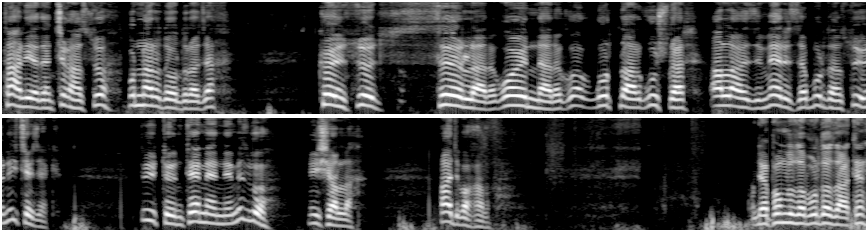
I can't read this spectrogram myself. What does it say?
tahliyeden çıkan su bunları dolduracak. Köyün su sığırları, koyunları, ku- kurtlar, kuşlar Allah izin verirse buradan suyunu içecek. Bütün temennimiz bu. İnşallah. Hadi bakalım. Depomuz da burada zaten.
